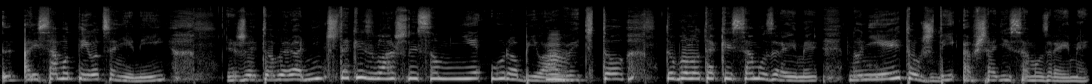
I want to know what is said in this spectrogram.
aj samotní ocenení že to a nič také zvláštne som neurobila. Hmm. Veď to, to bolo také samozrejme. No nie je to vždy a všade samozrejme.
